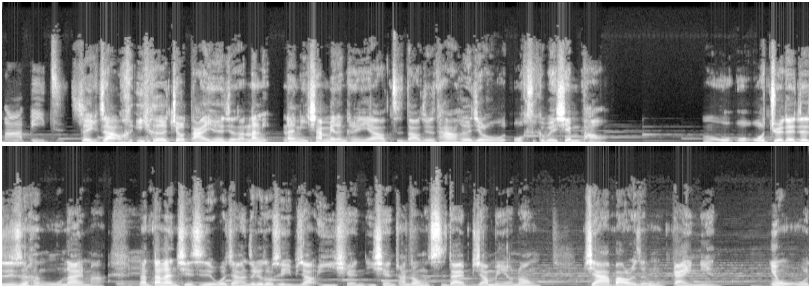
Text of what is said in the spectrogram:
麻痹自己。对，只要一喝就打，一喝就打。那你，那你下面人可能要知道，就是他喝酒，我我可不可以先跑？哦，我我我觉得这就是很无奈嘛。那当然，其实我讲的这个都是比较以前以前传统时代比较没有那种家暴的这种概念。因为我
